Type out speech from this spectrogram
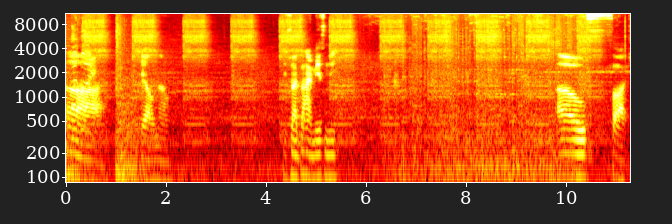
Ah, hell no. He's right behind me, isn't he? Oh, fuck.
